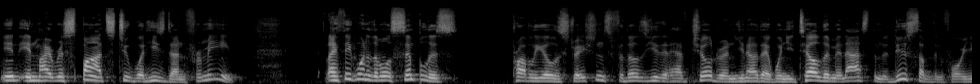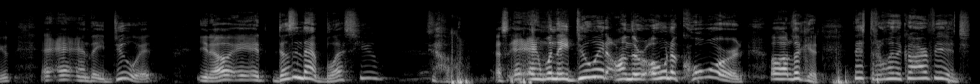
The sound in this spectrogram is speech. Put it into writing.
in, in my response to what He's done for me? I think one of the most simplest probably illustrations for those of you that have children, you know, that when you tell them and ask them to do something for you and, and they do it, you know, it, doesn't that bless you? And when they do it on their own accord, oh, look at, they're throwing the garbage.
